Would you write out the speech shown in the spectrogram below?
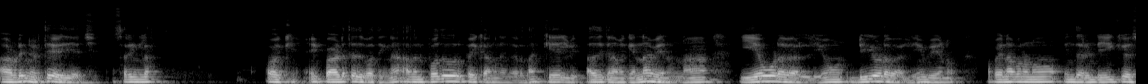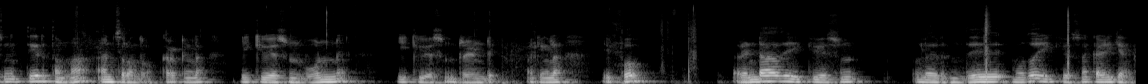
அப்படின்னு எடுத்து எழுதியாச்சு. சரிங்களா? ஓகே. இப்போ அடுத்தது பார்த்திங்கன்னா அதன் பொது உறுப்பை காணுங்கிறது தான் கேள்வி. அதுக்கு நமக்கு என்ன வேணும்னா ஏவோட வேல்யூயும் டியோட வேல்யூயும் வேணும். அப்போ என்ன பண்ணணும்? இந்த ரெண்டு ஈக்குவேஷனையும் தீர்த்தோம்னா ஆன்சர் வந்துடும் கரெக்டுங்களா ஈக்குவேஷன் ஒன்று ஈக்குவேஷன் ரெண்டு. ஓகேங்களா? இப்போது ரெண்டாவது ஈக்குவேஷன்லேருந்து முதல் ஈக்குவேஷனை கழிக்கிறேன்.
